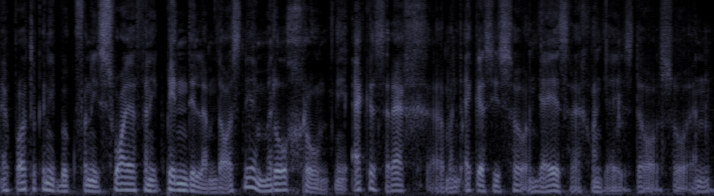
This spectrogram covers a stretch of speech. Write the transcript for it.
ek praat ook in die boek van die swaaye van die pendulum. Daar's nie 'n middelgrond nie. Ek is reg um, want ek is hier so en jy is reg want jy is daar so en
